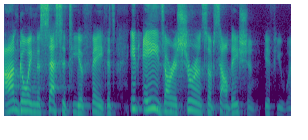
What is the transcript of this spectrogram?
ongoing necessity of faith. It's, it aids our assurance of salvation, if you will.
